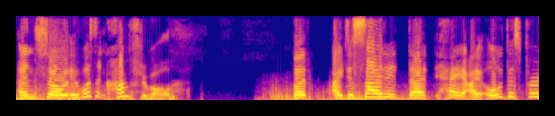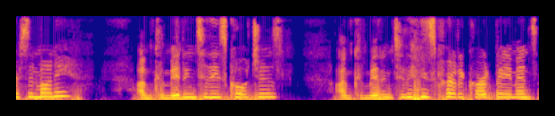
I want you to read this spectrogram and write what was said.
And so it wasn't comfortable. But I decided that, hey, I owe this person money. I'm committing to these coaches. I'm committing to these credit card payments.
